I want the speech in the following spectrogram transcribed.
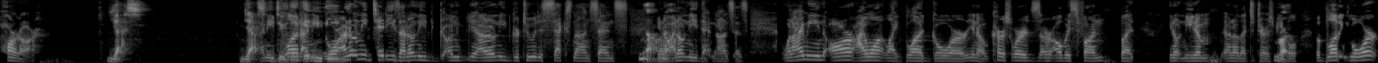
hard R. Yes. Yes. I need dude, blood. like, I need gore. I don't need titties. I don't need. Un, you know, I don't need gratuitous sex nonsense. No, You know, no. I don't need that nonsense. When I mean R, I want like blood, gore. You know, curse words are always fun, but you don't need them. I know that deters Right. people. But blood and gore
